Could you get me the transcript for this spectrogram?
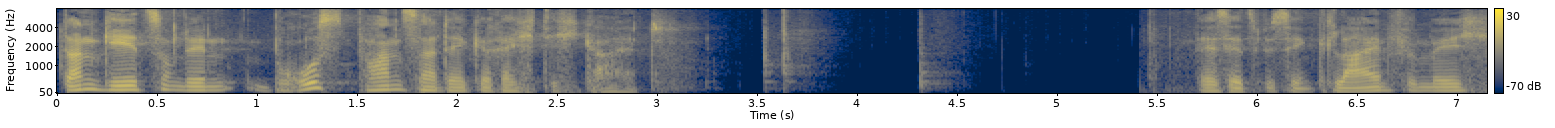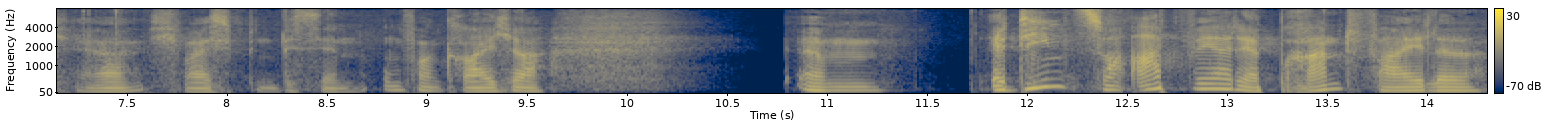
Dann geht es um den Brustpanzer der Gerechtigkeit. Der ist jetzt ein bisschen klein für mich. Ja, ich weiß, ich bin ein bisschen umfangreicher. Ähm, er dient zur Abwehr der Brandpfeile,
